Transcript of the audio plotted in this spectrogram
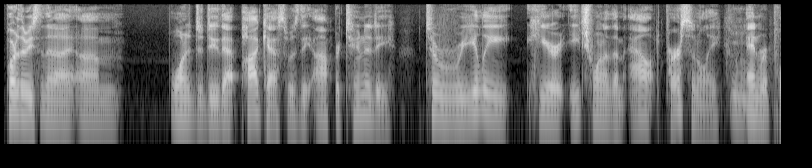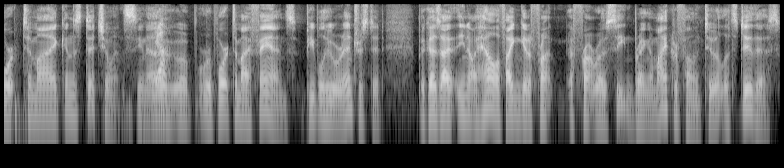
part of the reason that I um, wanted to do that podcast was the opportunity to really hear each one of them out personally and report to my constituents. You know, Yeah. report to my fans, people who are interested, because I, you know, hell, if I can get a front a front row seat and bring a microphone to it, let's do this.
